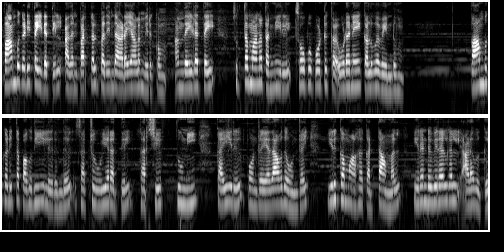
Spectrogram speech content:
பாம்பு கடித்த இடத்தில் அதன் பற்கள் பதிந்த அடையாளம் இருக்கும். அந்த இடத்தை சுத்தமான தண்ணீரில் சோப்பு போட்டு க உடனே கழுவ வேண்டும். பாம்பு கடித்த பகுதியிலிருந்து சற்று உயரத்தில் கர்ஷிப் துணி கயிறு போன்ற ஏதாவது ஒன்றை இறுக்கமாக கட்டாமல் இரண்டு விரல்கள் அளவுக்கு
